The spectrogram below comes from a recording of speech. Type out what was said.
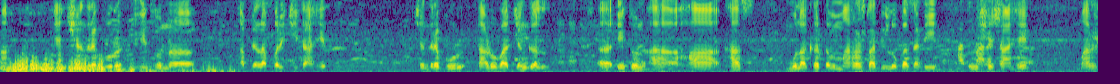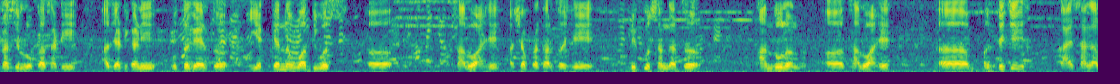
हां जे चंद्रपूर इथून आपल्याला परिचित आहेत. चंद्रपूर ताडोबा जंगल अ, हा खास मुलाखत महाराष्ट्रातील लोकांसाठी विशेष आहे. महाराष्ट्रातील लोकांसाठी आज या ठिकाणी बुद्धगयाचं एक्क्याण्णववा दिवस चालू आहे. अशा प्रकारचं हे भिक्खू संघाचं आंदोलन चालू आहे. भक्तीची काय सांगाल?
